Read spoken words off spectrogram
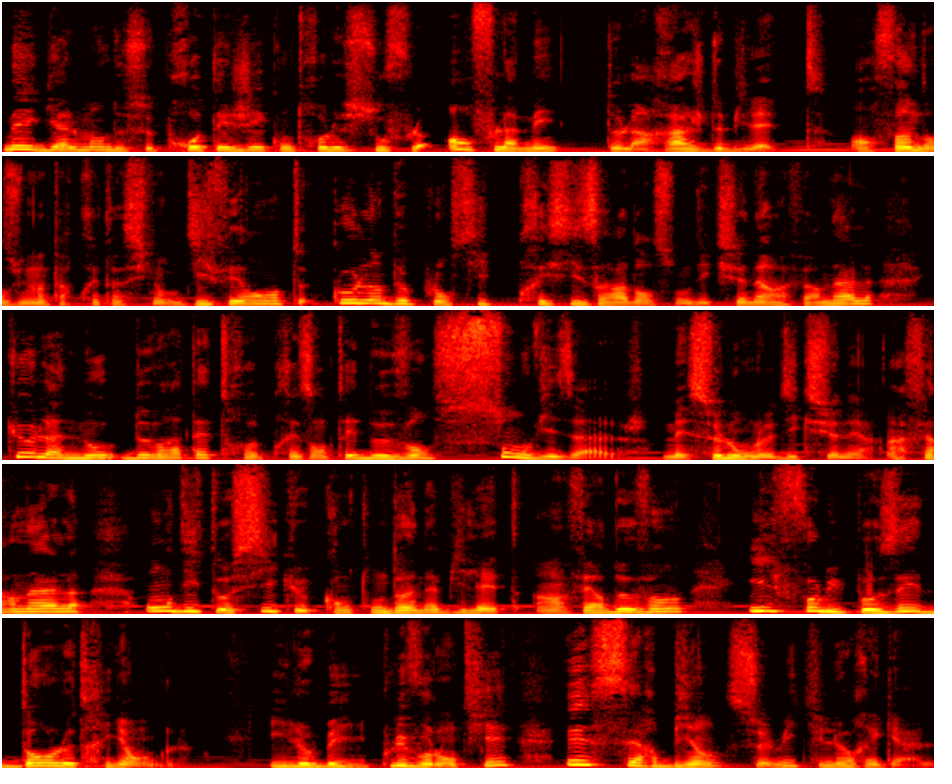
mais également de se protéger contre le souffle enflammé de la rage de Billette. Enfin, dans une interprétation différente, Colin de Plancy précisera dans son dictionnaire infernal que l'anneau devra être présenté devant son visage. Mais selon le dictionnaire infernal, on dit aussi que quand on donne à Billette un verre de vin, il faut lui poser dans le triangle. Il obéit plus volontiers et sert bien celui qui le régale.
